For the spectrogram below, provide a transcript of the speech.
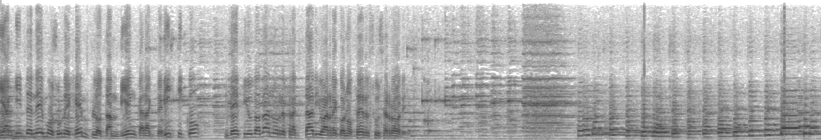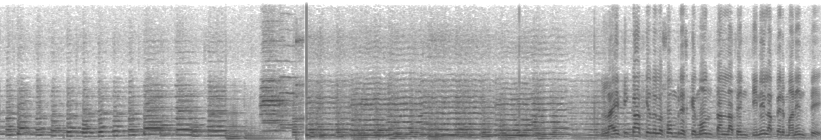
Y aquí tenemos un ejemplo también característico de ciudadano refractario a reconocer sus errores. Eficacia de los hombres que montan la centinela permanente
